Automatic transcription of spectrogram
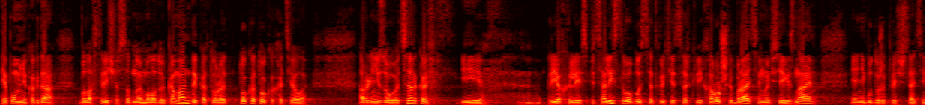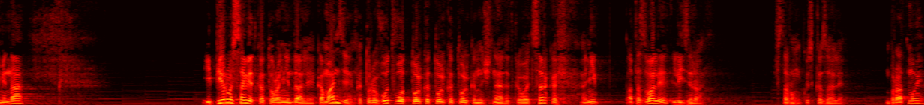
Я помню, когда была встреча с одной молодой командой, которая только-только хотела организовывать церковь, и приехали специалисты в области открытия церкви, хорошие братья, мы все их знаем, я не буду уже перечислять имена – и первый совет, который они дали команде, которая вот-вот только-только-только начинает открывать церковь, они отозвали лидера в сторонку и сказали, брат мой,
